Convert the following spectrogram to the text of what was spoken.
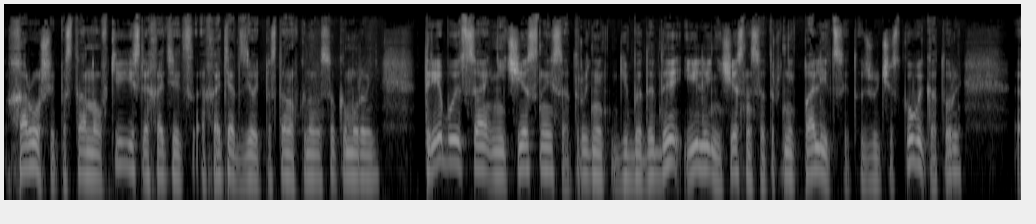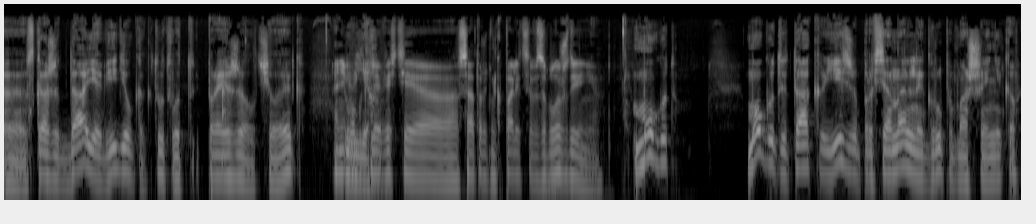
хорошей постановки, если хотят, хотят сделать постановку на высоком уровне, требуется нечестный сотрудник ГИБДД или нечестный сотрудник полиции, тот же участковый, который э, скажет, да, я видел, как тут вот проезжал человек. Они могут въехал. ли ввести э, сотрудника полиции в заблуждение? Могут. Могут и так, есть же профессиональные группы мошенников.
